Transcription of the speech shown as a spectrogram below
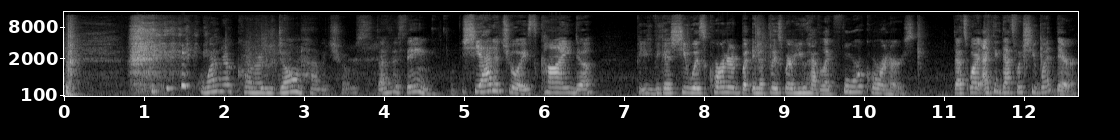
when you're cornered, you don't have a choice. That's the thing. she had a choice, kinda, because she was cornered, but in a place where you have like four corners. That's why I think that's why she went there.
